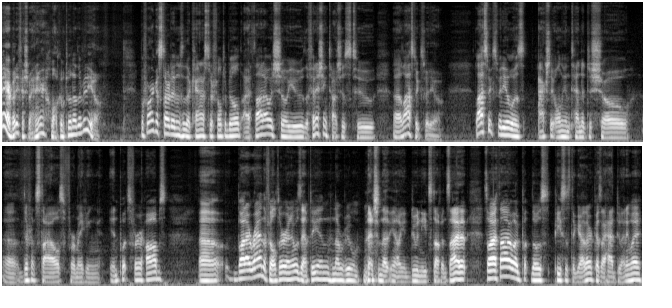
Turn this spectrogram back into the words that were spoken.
Hey everybody, Fishman here. Welcome to another video. Before I get started into the canister filter build, I thought I would show you the finishing touches to uh, last week's video. Last week's video was actually only intended to show uh, different styles for making inputs for hobs. Uh, but I ran the filter and it was empty and a number of people mentioned that you know you do need stuff inside it. So I thought I would put those pieces together because I had to anyway.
